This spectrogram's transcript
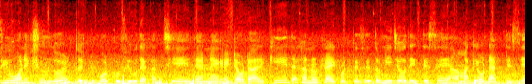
ভিউ অনেক সুন্দর, তো একটু পরপর ভিউ দেখাচ্ছে। দেন এটা ওটা আর কি দেখানোর ট্রাই করতেছে, তো নিজেও দেখতেছে, আমাকেও ডাকতেছে।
